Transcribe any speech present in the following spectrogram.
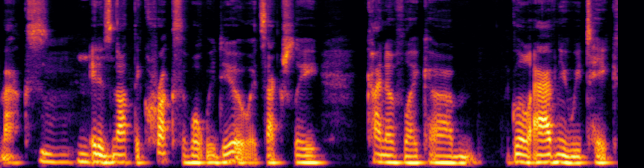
max. Mm-hmm. It is not the crux of what we do. It's actually kind of like um, little avenue we take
